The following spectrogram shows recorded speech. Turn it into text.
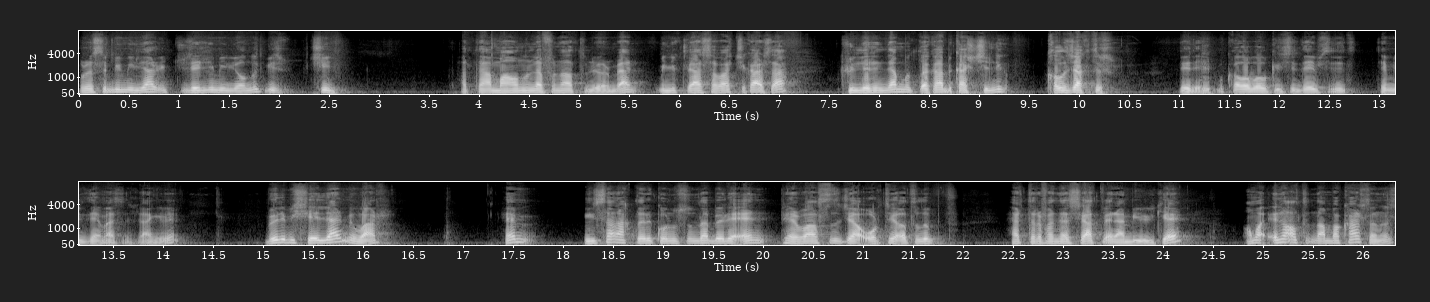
Burası 1 milyar 350 milyonluk bir Çin. Hatta Mao'nun lafını hatırlıyorum ben. Bir nükleer savaş çıkarsa küllerinden mutlaka birkaç Çinli kalacaktır dedi. Bu kalabalık içinde hepsini temizleyemezsiniz falan gibi. Böyle bir şeyler mi var? Hem insan hakları konusunda böyle en pervasızca ortaya atılıp her tarafa nasihat veren bir ülke. Ama el altından bakarsanız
